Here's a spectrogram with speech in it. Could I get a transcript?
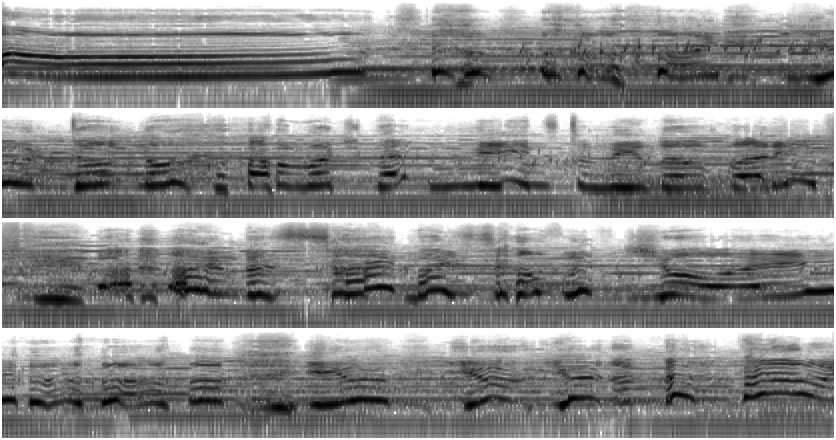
Oh! You don't know how much that means to me, little buddy. I'm beside myself with joy. You, you, you're the best pal I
